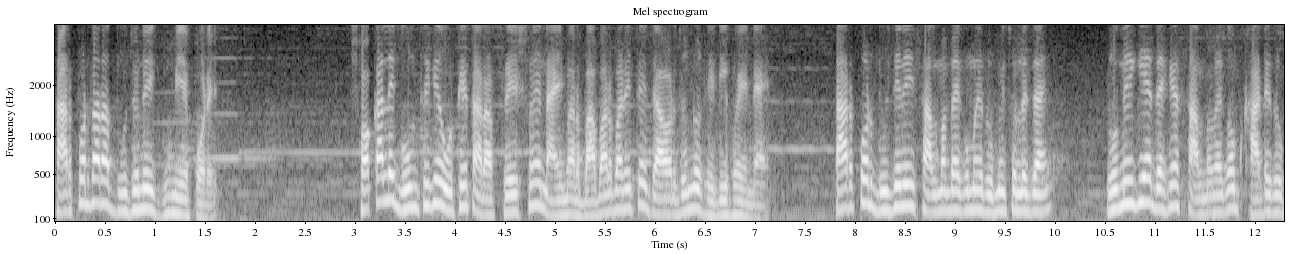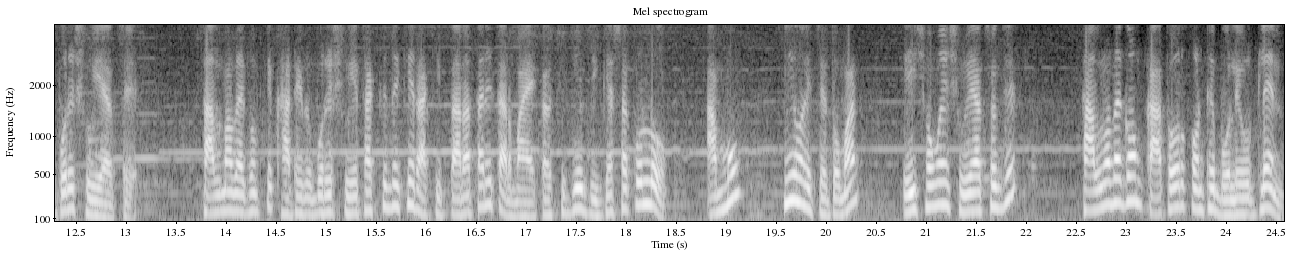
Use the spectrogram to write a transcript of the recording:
তারপর তারা দুজনেই ঘুমিয়ে পড়ে। সকালে ঘুম থেকে উঠে তারা ফ্রেশ হয়ে নাইমার বাবার বাড়িতে যাওয়ার জন্য রেডি হয়ে নেয়। তারপর দুজনেই সালমা বেগমের রুমে চলে যায়। রুমে গিয়ে দেখে সালমা বেগম খাটের উপরে শুয়ে আছে। সালমা বেগমকে খাটের উপরে শুয়ে থাকতে দেখে রাকিব তাড়াতাড়ি তার মায়ের কাছে গিয়ে জিজ্ঞাসা করল, আম্মু, কি হয়েছে তোমার? এই সময়ে শুয়ে আছো যে? সালমা বেগম কাতর কণ্ঠে বলে উঠলেন,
